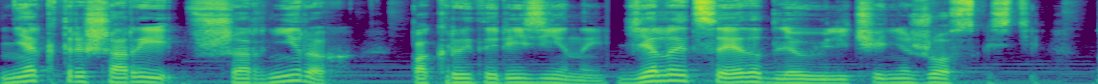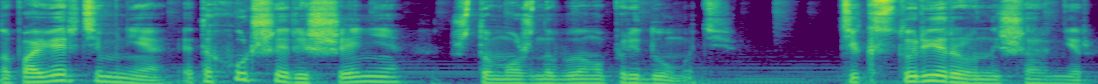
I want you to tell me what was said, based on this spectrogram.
Некоторые шары в шарнирах покрыты резиной. Делается это для увеличения жесткости, но поверьте мне, это худшее решение, что можно было придумать. Текстурированный шарнир.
